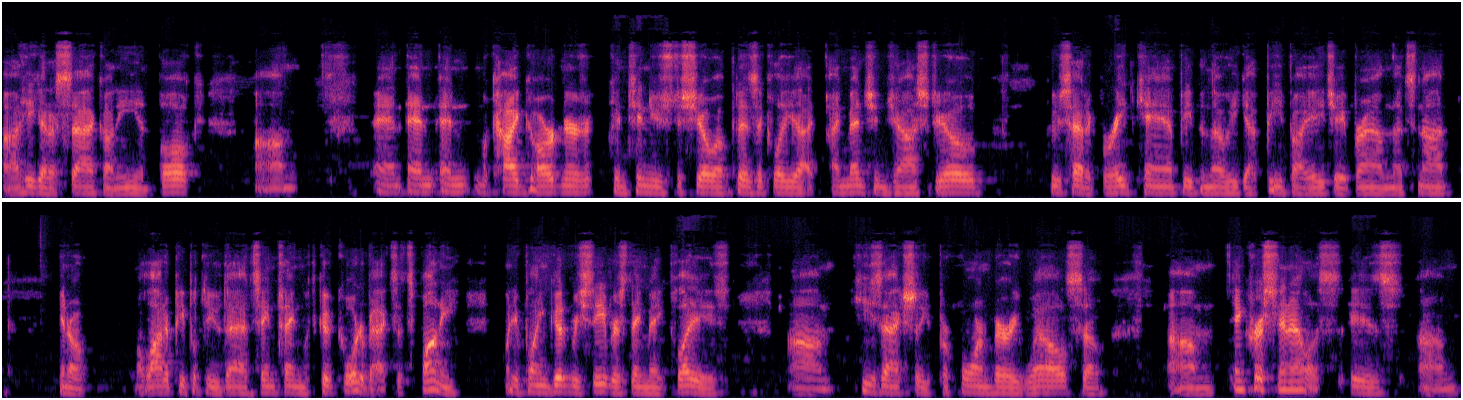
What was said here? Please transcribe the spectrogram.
Uh, he got a sack on Ian Book. Um, and and and Mekhi Garner continues to show up physically. I, I mentioned Josh Jobe who's had a great camp, even though he got beat by AJ Brown. That's not, you know, a lot of people do that. Same thing with good quarterbacks. It's funny when you're playing good receivers, they make plays. Um, he's actually performed very well. So, um, and Christian Ellis is um,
